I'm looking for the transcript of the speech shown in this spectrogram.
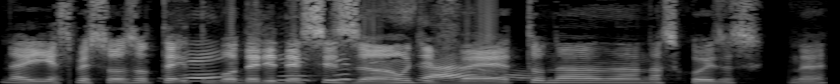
Né, E as pessoas vão ter Gente, poder de decisão, de veto na- na- nas coisas, né?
